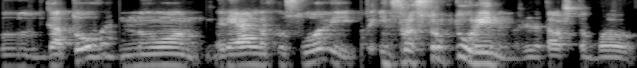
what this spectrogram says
будут готовы, но реальных условий, инфраструктуры именно для того, чтобы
